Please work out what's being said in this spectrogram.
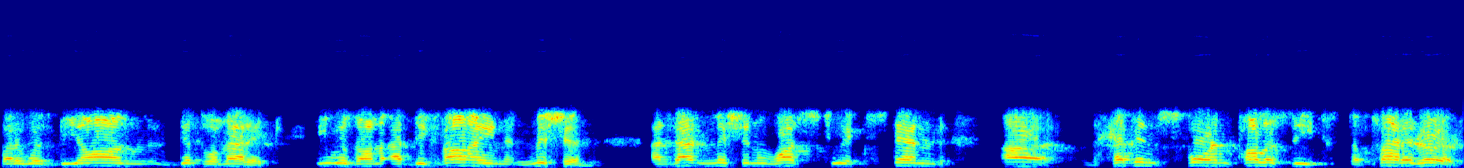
but it was beyond diplomatic. He was on a divine mission, and that mission was to extend uh, heaven's foreign policy to planet Earth.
